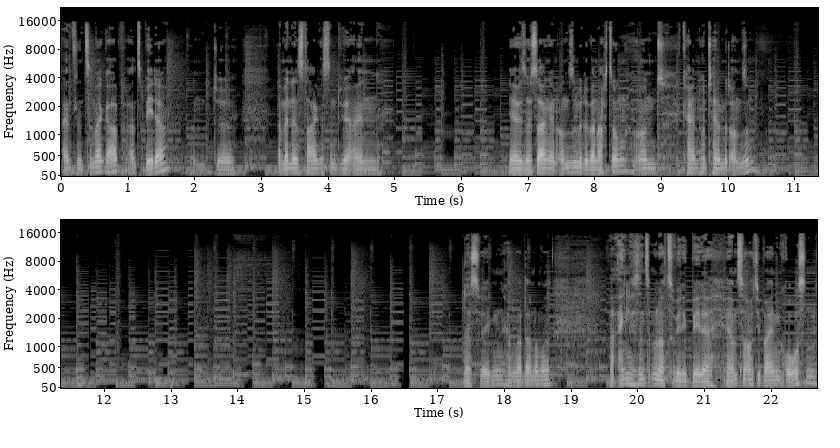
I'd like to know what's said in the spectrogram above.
einzelne Zimmer gab als Bäder. Und äh, am Ende des Tages sind wir ein, ja, wie soll ich sagen, ein Onsen mit Übernachtung und kein Hotel mit Onsen. Deswegen haben wir da nochmal... Aber eigentlich sind es immer noch zu wenig Bäder. Wir haben zwar auch die beiden großen,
